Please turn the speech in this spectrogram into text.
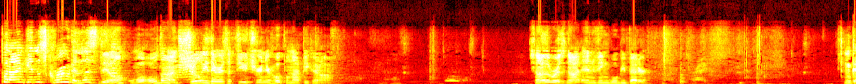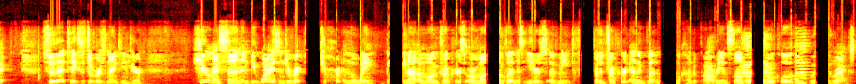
But I'm getting screwed in this deal. Well, hold on. Surely there is a future, and your hope will not be cut off. So, in other words, not envying will be better. Okay, so that takes us to verse 19 here. Hear, my son, and be wise, and direct your heart in the way. Be not among drunkards or among gluttonous eaters of meat, for the drunkard and the glutton will come to poverty, and slumber will clothe them with rags.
